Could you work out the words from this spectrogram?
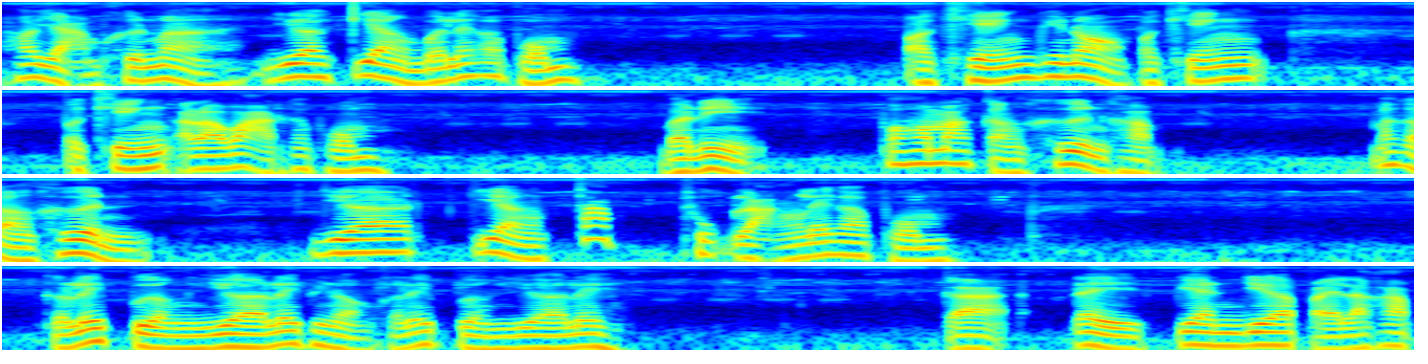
เขาหยามขึ้นมาเยื่อเกี้ยงเบิดเลยครับผมปลาเค็งพี่น้องปลาเค็งปลาเค็งอารวาสครับผมบัดนี้พอเขามากลางคืนครับ มากลางคืนเยื่อเกี้ยงตับทุกหลังเลยครับผม ก็เลยเปลืองเยื่อเลยพี่น้องก็เลยเปลืองเยื่อเลย ก็ได้เปลี่ยนเยื่อไปแล้วครับ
